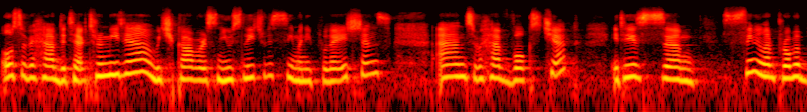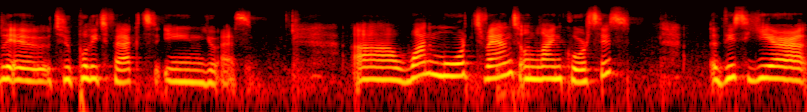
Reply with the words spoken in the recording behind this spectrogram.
Also, we have Detector Media, which covers news literacy, manipulations, and we have VoxCheck. It is um, similar probably uh, to PolitiFact in US. Uh, one more trend, online courses. This year,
